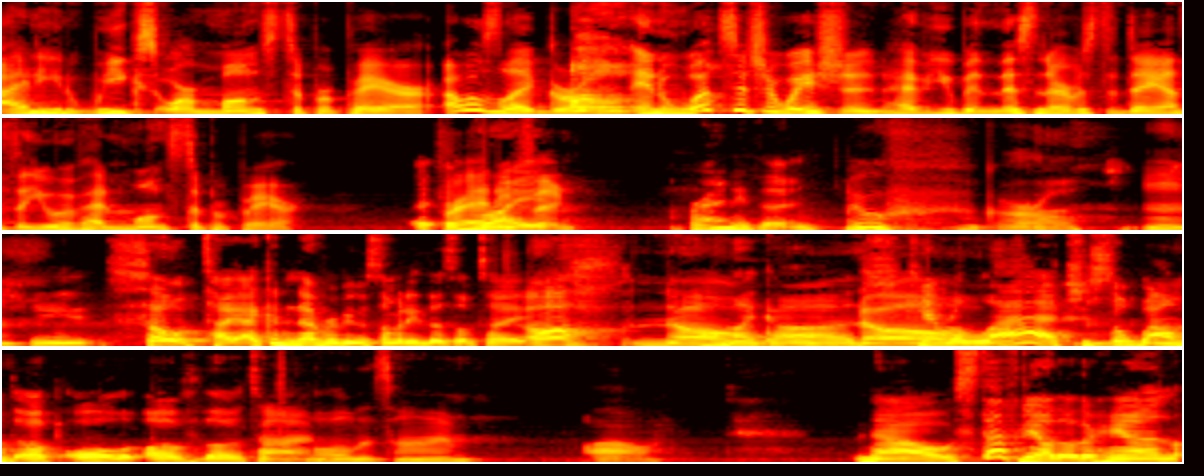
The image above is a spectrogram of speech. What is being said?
I need weeks or months to prepare. I was like, girl, in what situation have you been this nervous to dance that you have had months to prepare uh, for Right. anything? For anything. Ooh, girl. She's so uptight. I could never be with somebody this uptight. Oh, no. Oh, my god. No. She can't relax. She's so wound up all of the time. All the time. Wow. Now, Stephanie, on the other hand,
